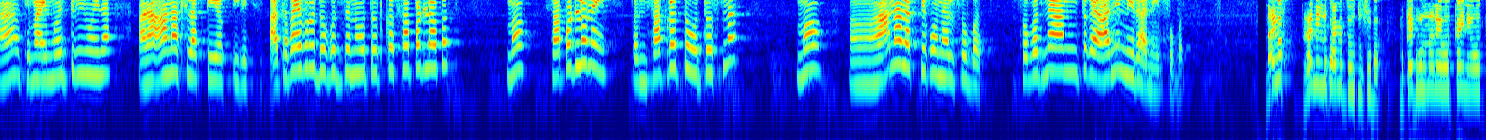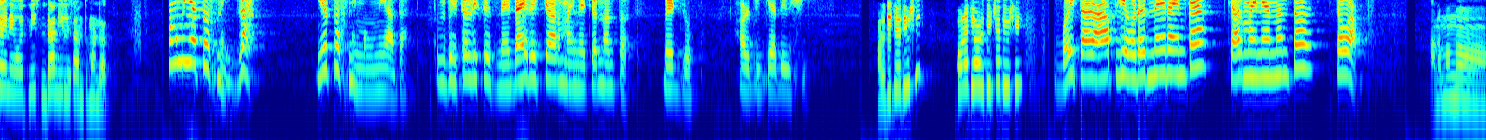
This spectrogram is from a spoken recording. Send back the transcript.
हा ते माझी मैत्रीण होईना. आणि आणाच लागते एकटीने आता काय बरं दोघच जण होतात कसं सापडलं आपण? मग सापडलं नाही पण सापडत तर होतच ना. मग आणा लागते कोणाला सोबत. सोबत नाही आणतं काय? आणि मी राणी सोबत. नाही राणी लोकांना जाऊ तू सोबत. मग काही बोलणं नाही होत काही नाही होत काही नाही होत. नाही राणीला सांगतो म्हणतात मग मी येतच नाही. जा. येतच नाही मग मी आता. तुला भेटायलाच येत नाही. डायरेक्ट चार महिन्याच्या नंतर. भेट जो. हळदीच्या दिवशी. हळदीच्या दिवशी? कोणाच्या हळदीच्या दिवशी? बैताळा आपली हळद नाही राहीन का? चार महिन्यानंतर? तेव्हा आणि मग अं,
